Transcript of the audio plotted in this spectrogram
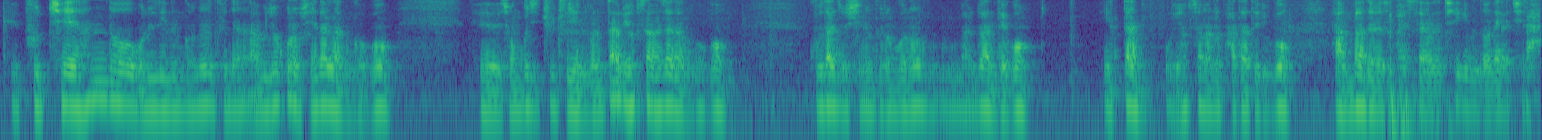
그 부채 한도 올리는 거는 그냥 아무 조건 없이 해달라는 거고 그 정부 지출 줄이는 거는 따로 협상하자라는 거고 구 아저씨는 그런 거는 말도 안 되고 일단 우리 협상안을 받아들이고 안 받아들여서 발생하는 책임은 너네가 지라.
